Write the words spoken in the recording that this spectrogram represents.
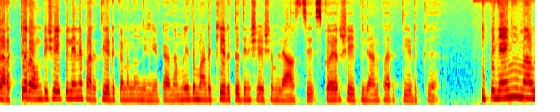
കറക്റ്റ് റൗണ്ട് ഷേപ്പിൽ തന്നെ പരത്തിയെടുക്കണം എന്നൊന്നുമില്ല കേട്ടോ. നമ്മളിത് മടക്കിയെടുത്തതിന് ശേഷം ലാസ്റ്റ് സ്ക്വയർ ഷേപ്പിലാണ് പരത്തിയെടുക്കുക. ഇപ്പം ഞാൻ ഈ മാവ്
